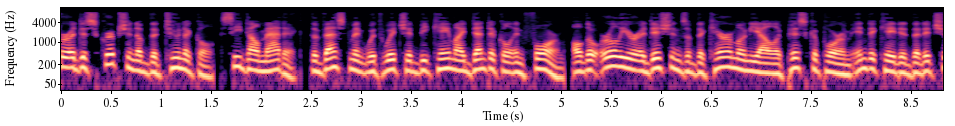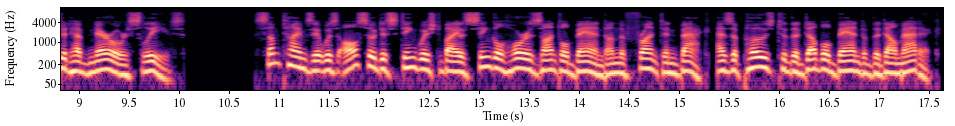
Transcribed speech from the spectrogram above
For a description of the tunicle, see dalmatic, the vestment with which it became identical in form, although earlier editions of the Ceremoniale Episcoporum indicated that it should have narrower sleeves. Sometimes it was also distinguished by a single horizontal band on the front and back, as opposed to the double band of the dalmatic.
